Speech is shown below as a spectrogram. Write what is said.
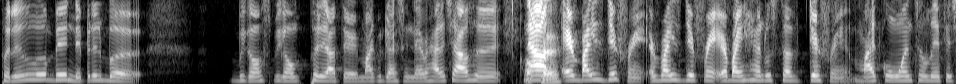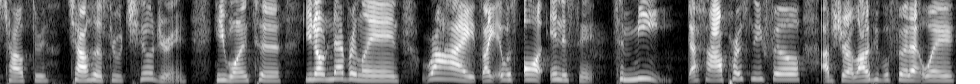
put it a little bit, nip it in the bud. We gonna we gonna put it out there. Michael Jackson never had a childhood. Now Okay. everybody's different. Everybody's different. Everybody handles stuff different. Michael wanted to live his child through childhood through children. He wanted to, you know, Neverland rides. Like it was all innocent to me. That's how I personally feel. I'm sure a lot of people feel that way.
